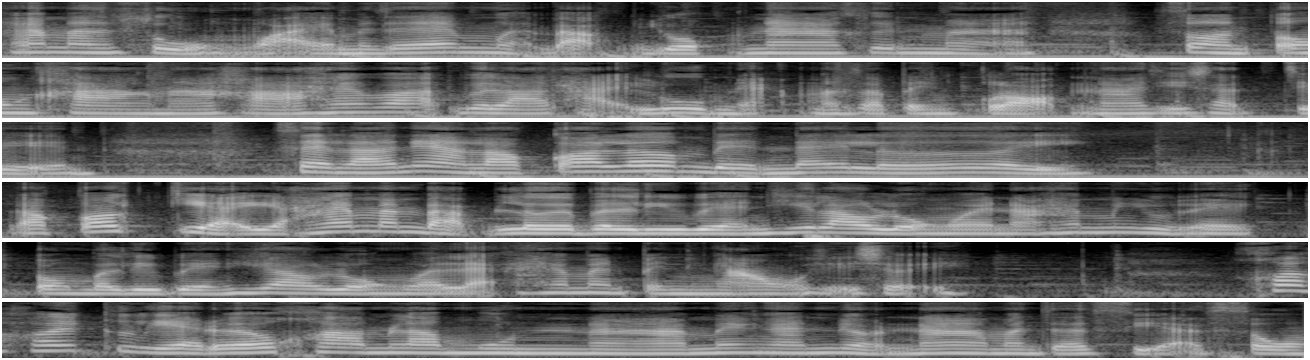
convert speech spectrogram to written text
ให้มันสูงไว้ มันจะได้เหมือนแบบยกหน้าขึ้นมา ส่วนตรงคางนะคะ ให้ว่าเวลาถ่ายรูปเนี่ย มันจะเป็นกรอบหน้าที่ชัดเจน เสร็จแล้วเนี่ยเราก็เริ่มเบนได้เลยแล้วก็เกลี่ยอย่าให้มันแบบเลยบริเวณที่เราลงไว้นะ ให้มันอยู่ในตรงบริเวณที่เราลงไว้แหละให้มันเป็นเงาเฉยๆค่อยๆเกลี่ยด้วยความละมุนนะ ไม่งั้นเดี๋ยวหน้ามันจะเสียทรง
